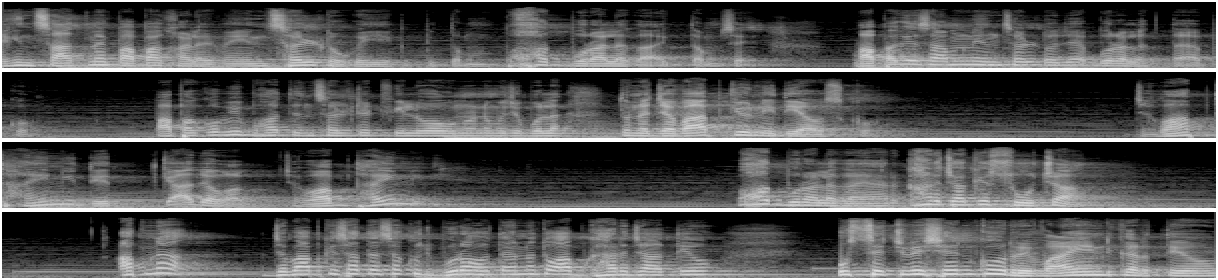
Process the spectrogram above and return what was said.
लेकिन साथ में पापा खड़े हुए इंसल्ट हो गई एकदम, बहुत बुरा लगा एकदम से। पापा के सामने इंसल्ट हो जाए, बुरा लगता है आपको। पापा को भी बहुत इंसल्टेड फील हुआ, उन्होंने मुझे बोला, तूने जवाब क्यों नहीं दिया उसको? जवाब था ही नहीं दे, क्या जवाब? जवाब था ही नहीं। बहुत बुरा लगा यार, घर जाके सोचा। आप ना, जब आपके साथ ऐसा कुछ बुरा होता है ना तो आप घर जाते हो, उस सिचुएशन को रिवाइंड करते हो,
